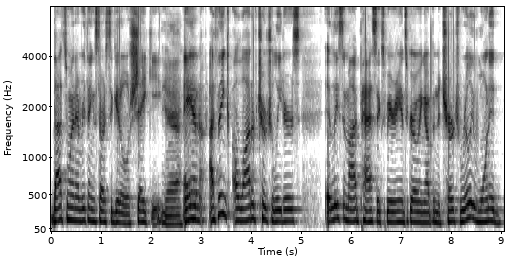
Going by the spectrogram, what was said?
that's when everything starts to get a little shaky. Yeah. And I think a lot of church leaders, at least in my past experience growing up in the church, really wanted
